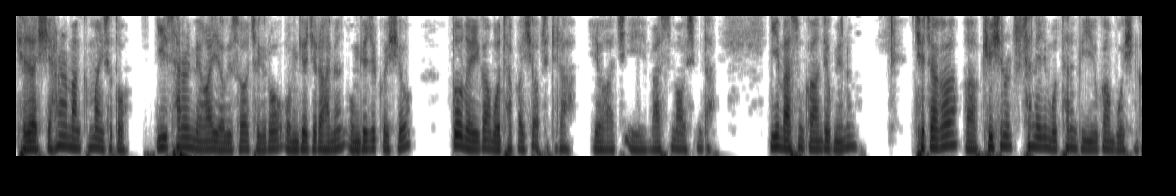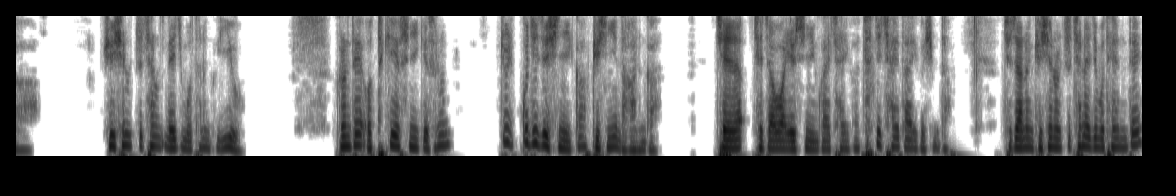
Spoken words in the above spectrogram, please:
겨자씨 하나만큼만 있어도 이 산을 명하여 여기서 저기로 옮겨지라 하면 옮겨질 것이요 또 너희가 못할 것이 없으리라. 이와 같이 이 말씀하고 있습니다. 이 말씀 가운데 보면은 제자가 아, 귀신을 쫓아내지 못하는 그 이유가 무엇인가? 귀신을 쫓아내지 못하는 그 이유. 그런데 어떻게 예수님께서는 꾸짖으시니까 귀신이 나가는가? 제, 제자 와 예수님과의 차이가 천지 차이다 이것입니다. 제자는 귀신을 쫓아내지 못했는데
